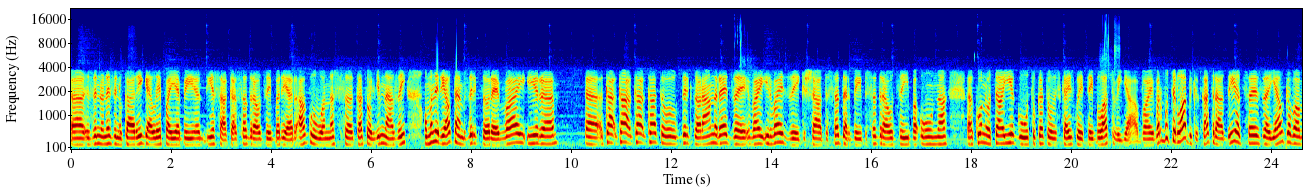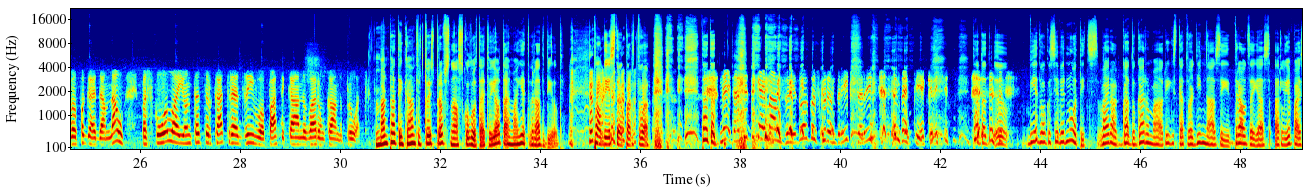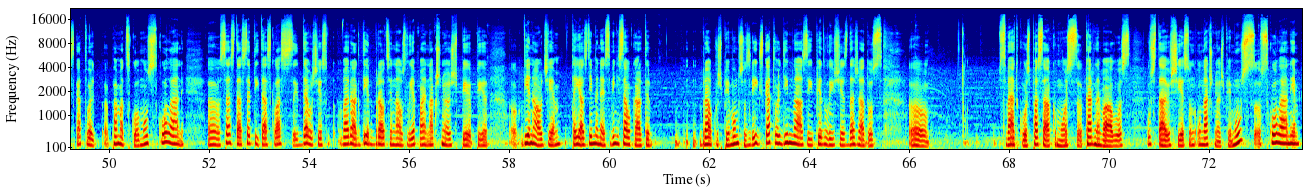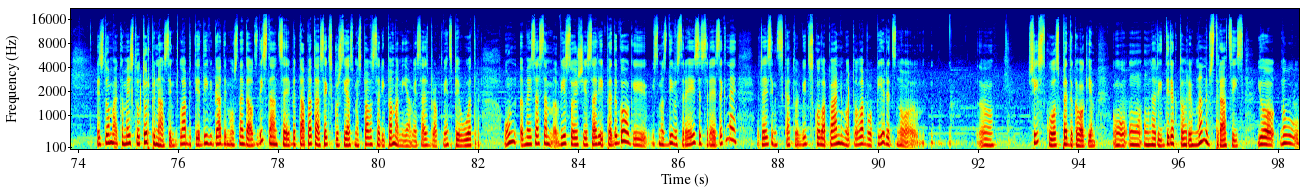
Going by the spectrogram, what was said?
Es zinu, nezinu, kā Rīgā Liepājai bija iesākās sadraudzība arī ar Aglonas katoļu ģimnāziju. Un man ir jautājums direktorē, vai ir uh, Kā, kā, kā, kā tu, direktora Anna, redzēji, vai ir vajadzīga šāda sadarbība, sadraudzība un uh, ko no tā iegūtu katoliskā izglītība Latvijā? Vai varbūt ir labi, ka katrā diecēze Jelgavā vēl pagaidām nav pa skolai un tad tur katra dzīvo pati, kā nu var un kā nu prot? Man patīk, Antra, tu esi profesionāls skolotāji, tu jautājumā ietver atbildi. Paldies tev par to. Tātad... Nē, tas ir tikai mans viedoklis, kuram drīkst arī nepiekrīt. Tātad uh, viedoklis jau ir noticis. Vairāk gadu garumā Rīgas katoļu ģimnāzija draudzējās ar Liepājas katoļu pamatskolu. Mūsu skolēni uh, 6. 7. klases ir devušies vairāk dienu braucienā uz Liepāju, nakšņojuši pie, pie uh, vienaudžiem. Tajās ģimenēs viņi savukārt ir braukuši pie mums uz Rīgas katoļu ģimnāziju, piedalījušies dažādos uh, svētkos, pasākumos, karnevālos uzstājušies un, un akšņojuši pie mūsu skolēniem. Es domāju, ka mēs to turpināsim. Labi, tie divi gadi mūs nedaudz distancēja, bet tāpat tās ekskursijās mēs pavasarī pamanījāmies aizbraukt viens pie otra. Un mēs esam viesojušies arī pedagogi vismaz divas reizes Reizeknē, Reizeknes katoļu vidusskolā pārņemot to labo pieredzi no uh, šīs skolas pedagogiem un, un, un arī direktoriem un administrācijas, jo, nu,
